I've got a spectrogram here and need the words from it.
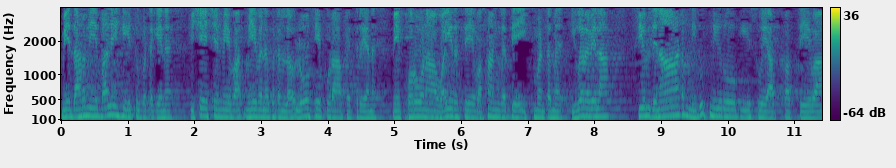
මේ ධර්මයේ බලය හේතු කොටගෙන විශේෂයෙන් මේ මේ වෙනකොට ලෝකේ පුරා පැතිර යන මේ කොරෝනා වෛරසයේ වසංගතයේ ඉක්මනටම ඉවර වෙලා සියලු දෙනාටම නිදුක් නිරෝගී සුවය අත්පත් වේවා.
